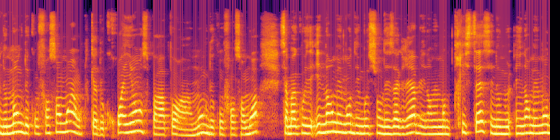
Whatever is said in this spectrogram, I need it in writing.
de manque de confiance en moi, en tout cas de croyance par rapport à un manque de confiance en moi, ça m'a causé énormément d'émotions désagréables, énormément de tristesse, énormément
